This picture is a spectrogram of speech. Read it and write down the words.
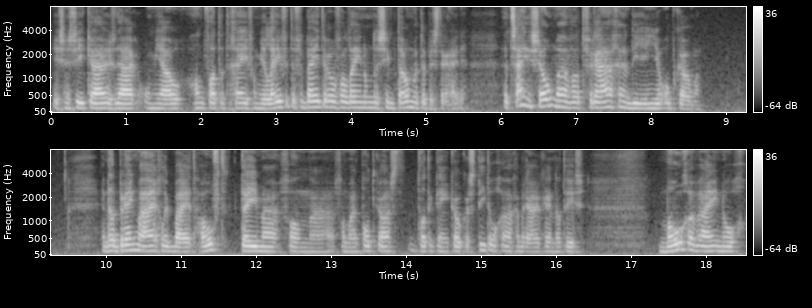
Is een ziekenhuis daar om jou handvatten te geven om je leven te verbeteren of alleen om de symptomen te bestrijden? Het zijn zomaar wat vragen die in je opkomen. En dat brengt me eigenlijk bij het hoofdthema van, uh, van mijn podcast, wat ik denk ik ook als titel ga gebruiken. En dat is: Mogen wij nog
